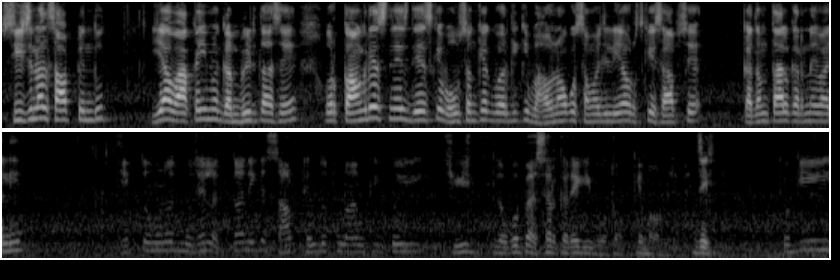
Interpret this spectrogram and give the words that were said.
seasonal soft Hindutva या वाकई में गंभीरता से और कांग्रेस ने इस देश के बहुसंख्यक वर्ग की भावनाओं को समझ लिया और उसके हिसाब से कदम ताल करने वाली है? एक तो मनोज मुझे लगता नहीं कि सॉफ्ट हिंदुत्व नाम की कोई चीज़ लोगों पर असर करेगी वोटों के मामले में। जी। क्योंकि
